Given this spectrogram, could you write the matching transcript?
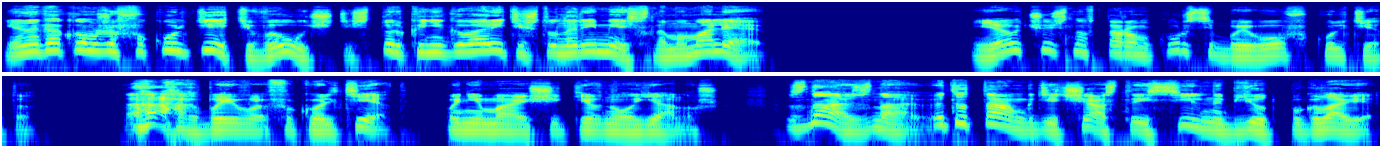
«И на каком же факультете вы учитесь? Только не говорите, что на ремесленном, умоляю». «Я учусь на втором курсе боевого факультета». «Ах, боевой факультет!» – понимающий кивнул Януш. «Знаю, знаю. Это там, где часто и сильно бьют по голове».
